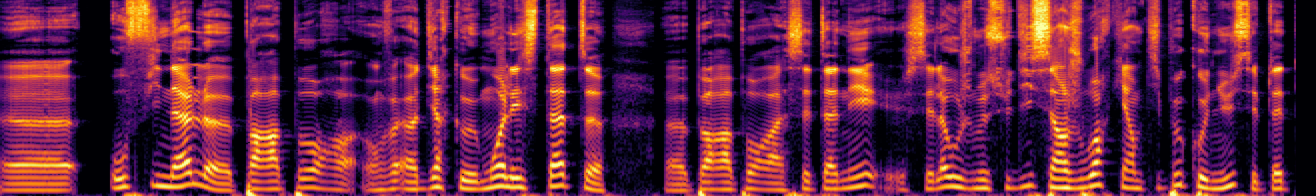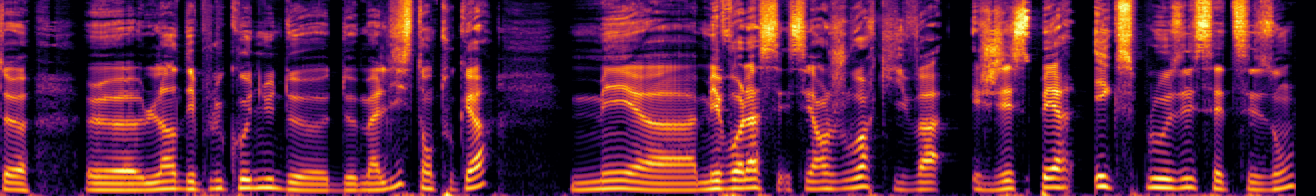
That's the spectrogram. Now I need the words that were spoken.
au final, par rapport, on va dire que moi les stats par rapport à cette année, c'est là où je me suis dit c'est un joueur qui est un petit peu connu, c'est peut-être l'un des plus connus de, de, ma liste en tout cas. Mais, euh, mais voilà, c'est un joueur qui va, j'espère, exploser cette saison.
